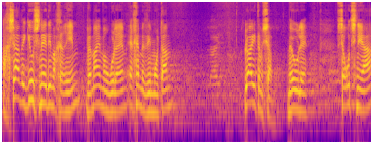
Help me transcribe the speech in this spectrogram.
עכשיו הגיעו שני עדים אחרים, ומה הם אמרו להם? איך הם מביאים אותם? לא הייתם שם, מעולה. אפשרות שנייה?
